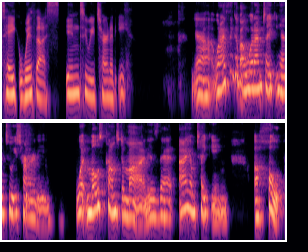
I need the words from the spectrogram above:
take with us into eternity? Yeah, when I think about what I'm taking into eternity, what most comes to mind is that I am taking a hope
